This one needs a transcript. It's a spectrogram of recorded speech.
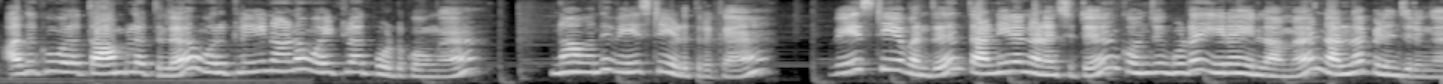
அதுக்கு ஒரு தாம்பூலத்தில் ஒரு க்ளீனான ஒயிட் கிளாத் போட்டுக்கோங்க. நான் வந்து வேஷ்டி எடுத்திருக்கேன். வேஷ்டியை வந்து தண்ணியில் நினச்சிட்டு கொஞ்சம் கூட ஈரம் இல்லாமல் நல்லா பிழிஞ்சிருங்க.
